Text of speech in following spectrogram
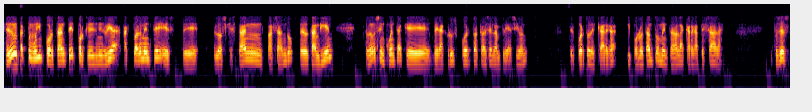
Tiene un impacto muy importante porque disminuiría actualmente este, los que están pasando, pero también tenemos en cuenta que Veracruz Puerto acaba de hacer la ampliación del puerto de carga y por lo tanto aumentará la carga pesada. Entonces,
